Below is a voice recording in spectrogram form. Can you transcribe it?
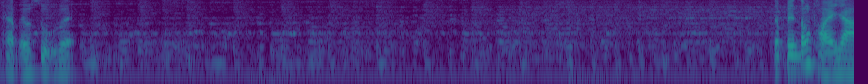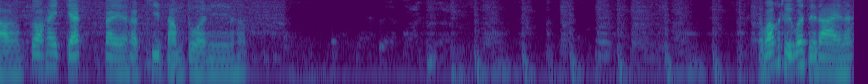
แถบเอลสูด้วยจะเป็นต้องถอยยาวนะครับก็ให้แก๊กไปนะครับคีบสามตัวนี้นะครับ แต่ว่าก็ถือว่าเสียดายนะ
